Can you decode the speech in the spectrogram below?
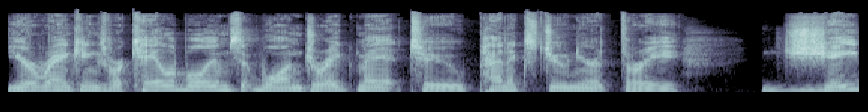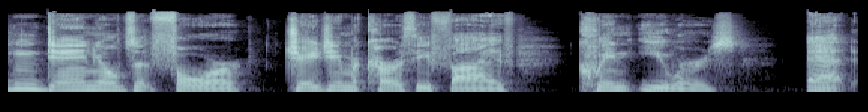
Your rankings were Caleb Williams at one, Drake Maye at two, Penix Jr. at three, Jayden Daniels at four, JJ McCarthy five, Quinn Ewers at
